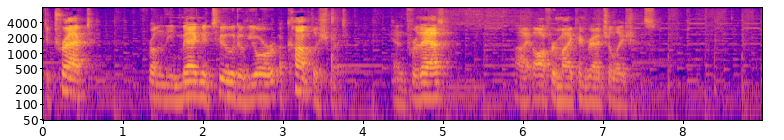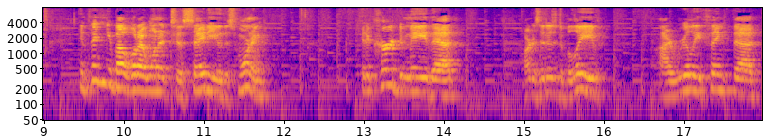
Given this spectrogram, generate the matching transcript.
detract from the magnitude of your accomplishment. And for that, I offer my congratulations. In thinking about what I wanted to say to you this morning, it occurred to me that, hard as it is to believe, I really think that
